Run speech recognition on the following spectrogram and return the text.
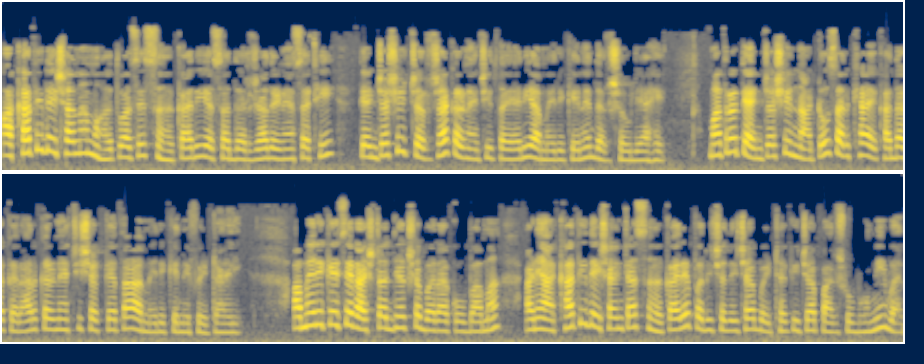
आखाती देशांना महत्त्वाचे सहकारी असा दर्जा देण्यासाठी त्यांच्याशी चर्चा करण्याची तयारी अमेरिकेने दर्शवली आहे. मात्र त्यांच्याशी नाटोसारख्या एखादा करार करण्याची शक्यता अमेरिकेने फेटाळली. अमेरिकेचे राष्ट्राध्यक्ष बराक ओबामा आणि आखाती देशांच्या सहकार्य परिषदेच्या बैठकीच्या पार्श्वभूमीवर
